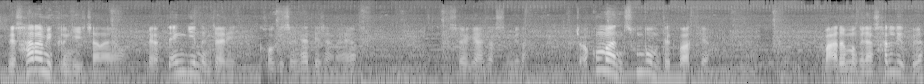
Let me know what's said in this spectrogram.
근데 사람이 그런 게 있잖아요. 내가 땡기는 자리 거기서 해야 되잖아요. 그래서 여기 앉았습니다. 조금만 손 보면 될 것 같아요. 마르면 그냥 살리고요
